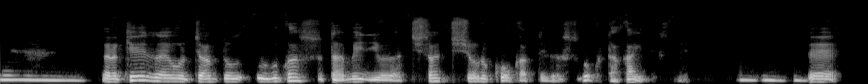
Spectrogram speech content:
うんだから経済をちゃんと動かすためには地産地消の効果っていうのはすごく高いんですね。うんで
